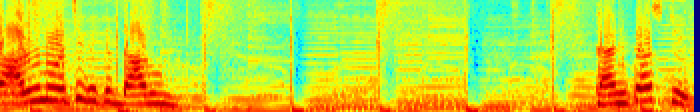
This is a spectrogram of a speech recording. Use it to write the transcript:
দারুণ হয়েছে খেতে, দারুণ। ফ্যান্টাস্টিক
